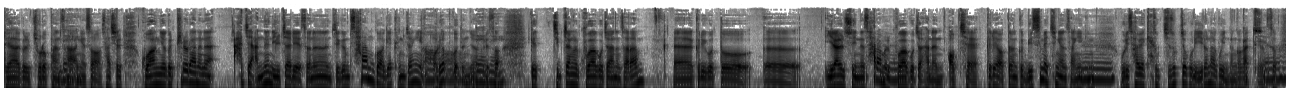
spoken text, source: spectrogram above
대학을 졸업한 네. 상황에서 사실 고학력을 필요로 하는 하지 않는 일자리에서는 지금 사람 구하기 굉장히 어, 어렵거든요. 네네. 그래서 이게 직장을 구하고자 하는 사람, 에, 그리고 또 어, 일할 수 있는 사람을 음. 구하고자 하는 업체들의 어떤 그 미스매칭 현상이 음. 우리 사회에 계속 지속적으로 일어나고 있는 것 같아요. 그렇죠. 그래서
